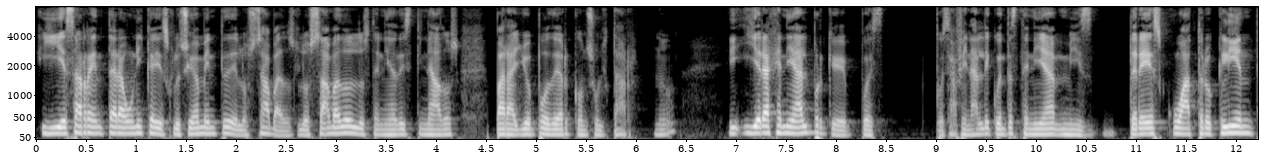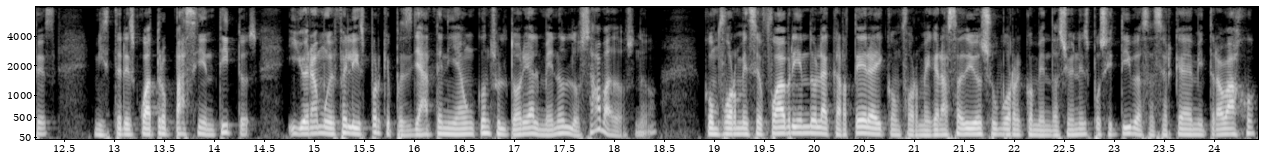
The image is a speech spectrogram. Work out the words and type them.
Y esa renta era única y exclusivamente de los sábados. Los sábados los tenía destinados para yo poder consultar, ¿no? Y, era genial porque, pues, pues a final de cuentas tenía mis tres, cuatro clientes, mis tres, cuatro pacientitos. Y yo era muy feliz porque pues ya tenía un consultorio al menos los sábados, ¿no? Conforme se fue abriendo la cartera y conforme gracias a Dios hubo recomendaciones positivas acerca de mi trabajo,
